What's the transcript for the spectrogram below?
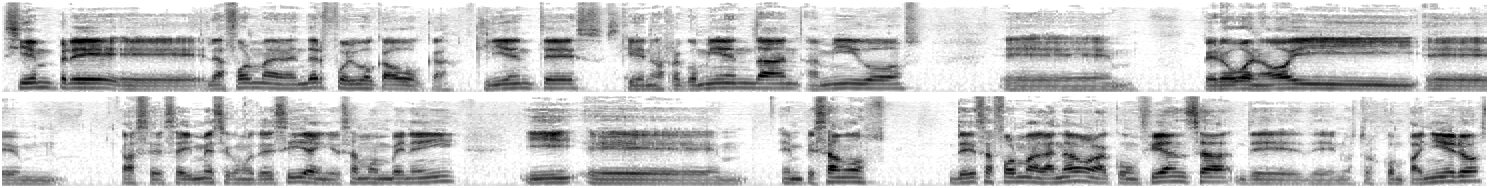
siempre eh, la forma de vender fue el boca a boca. Clientes Sí. que nos recomiendan, amigos. pero bueno, hoy, hace seis meses, como te decía, ingresamos en BNI y empezamos de esa forma a ganar la confianza de, de nuestros compañeros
